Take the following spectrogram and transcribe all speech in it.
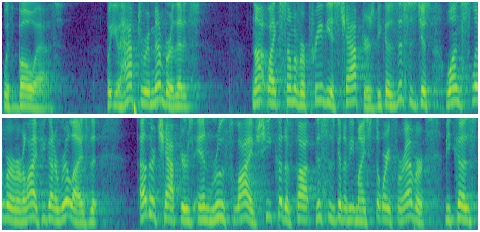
with Boaz. But you have to remember that it's not like some of her previous chapters, because this is just one sliver of her life. You got to realize that other chapters in Ruth's life, she could have thought, this is going to be my story forever, because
